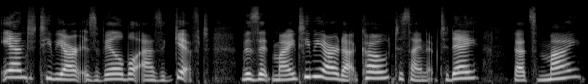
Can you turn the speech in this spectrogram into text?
and TBR is available as a gift. Visit mytbr.co to sign up today. That's mytbr.co.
